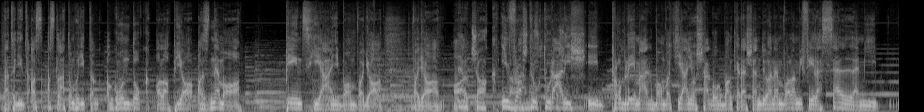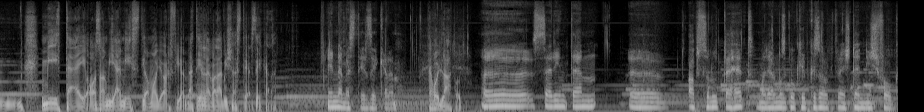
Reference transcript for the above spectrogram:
Tehát, hogy itt azt, azt látom, hogy itt a, a gondok alapja az nem a pénzhiányban, vagy a, vagy a, a csak infrastruktúrális problémákban, vagy hiányosságokban keresendő, hanem valamiféle szellemi mm, métej az, ami emészti a magyar filmet. Én legalábbis ezt érzékelem. Én nem ezt érzékelem. Te hogy látod? Ö, szerintem ö, abszolút tehet, Magyar Mozgókép Közalapítvány és tenni is fog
